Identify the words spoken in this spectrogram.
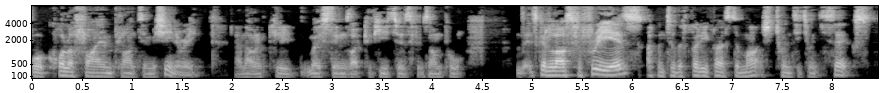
for qualifying plant and machinery. And that would include most things like computers, for example. It's going to last for three years up until the 31st of March 2026.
